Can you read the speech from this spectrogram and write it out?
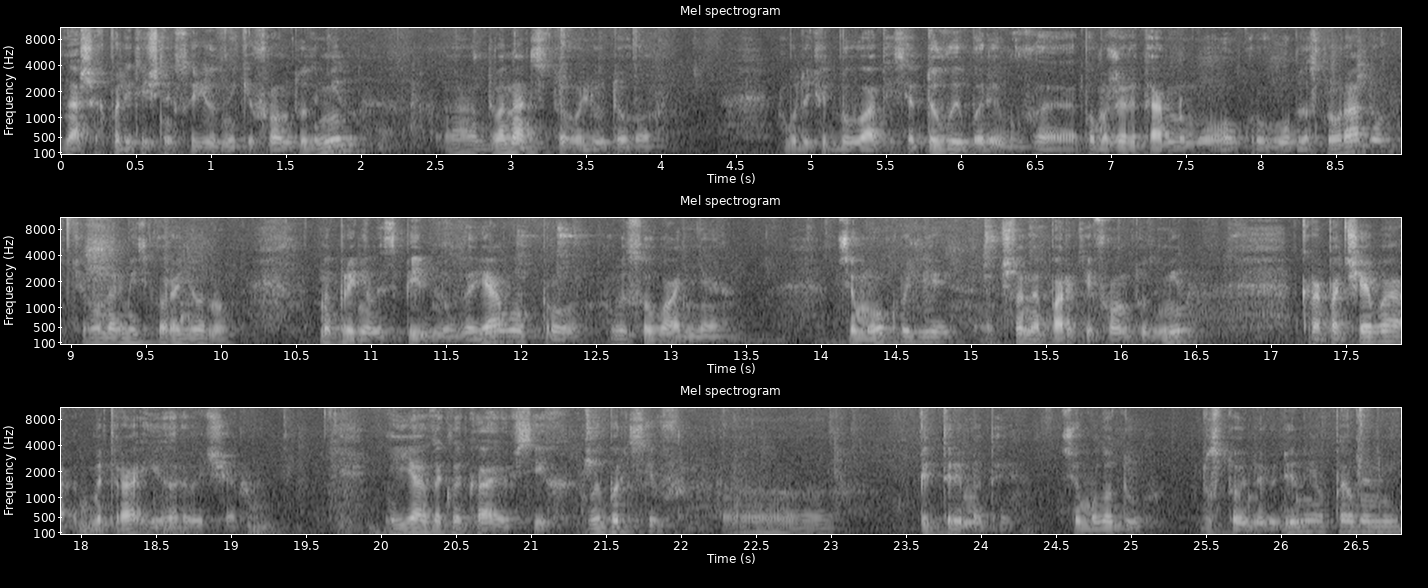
наших політичних союзників фронту змін. Е, 12 лютого будуть відбуватися до виборів по мажоритарному округу обласну раду Червоноармійського району. Ми прийняли спільну заяву про висування в цьому окрузі члена партії фронту змін Крапачева Дмитра Ігоровича. І я закликаю всіх виборців е, підтримати цю молоду достойну людину, я впевнений,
